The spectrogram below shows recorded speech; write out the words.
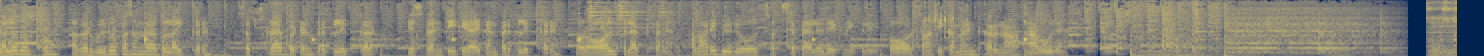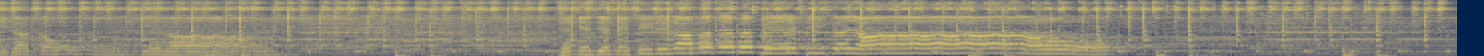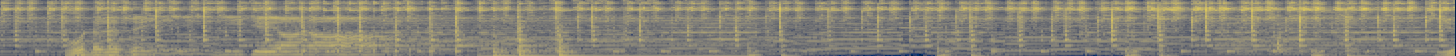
Hello दोस्तों, अगर video पसंद आया तो लाइक करें सब्सक्राइब बटन पर क्लिक कर, इस घंटी के आइकन पर क्लिक करें और ऑल सेलेक्ट करें हमारी वीडियो सबसे पहले देखने के लिए और साथ ही कमेंट करना ना भूलें। जने जने फिर रामदेव बेटी गया। વનર થઈ ગયાના.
